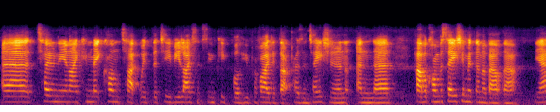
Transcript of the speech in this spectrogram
uh, Tony and I can make contact with the TV licensing people who provided that presentation and, uh, have a conversation with them about that. Yeah.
